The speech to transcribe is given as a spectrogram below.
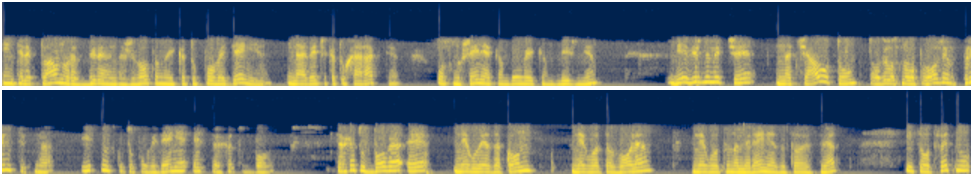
интелектуално разбиране на живота, но и като поведение и най-вече като характер, отношение към Бога и към ближния, ние виждаме, че началото, този основоположен принцип на истинското поведение е страхът от Бога. Страхът от Бога е Неговия закон, Неговата воля, Неговото намерение за този свят и съответно,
